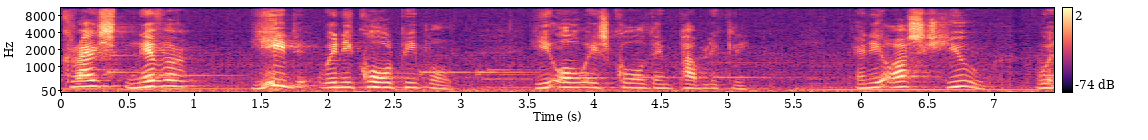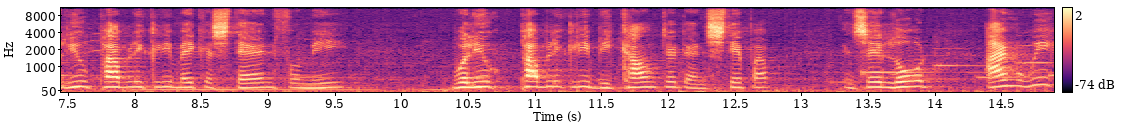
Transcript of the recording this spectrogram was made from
Christ never hid when he called people, he always called them publicly. And he asks you, Will you publicly make a stand for me? Will you publicly be counted and step up and say, Lord, I'm weak.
